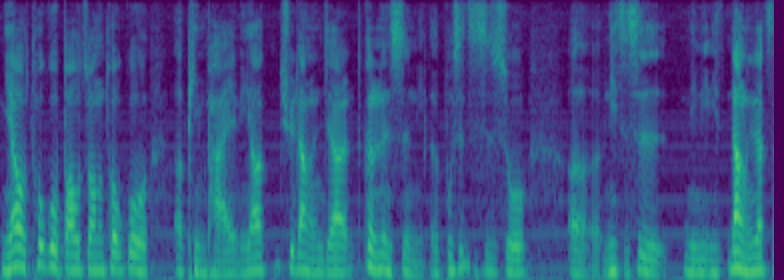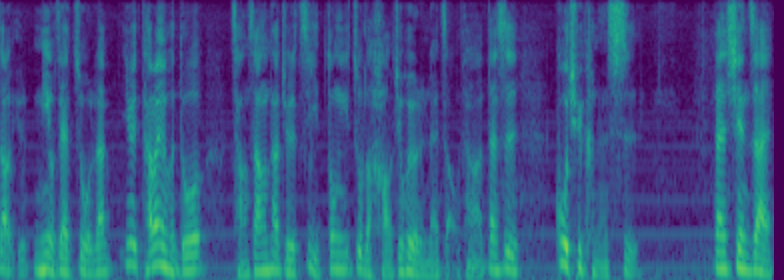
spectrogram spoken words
你要透过包装，透过呃品牌，你要去让人家更认识你，而不是只是说呃你只是你你你让人家知道有你有在做。那因为台湾有很多厂商，他觉得自己东西做得好，就会有人来找他。但是过去可能是，但现在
